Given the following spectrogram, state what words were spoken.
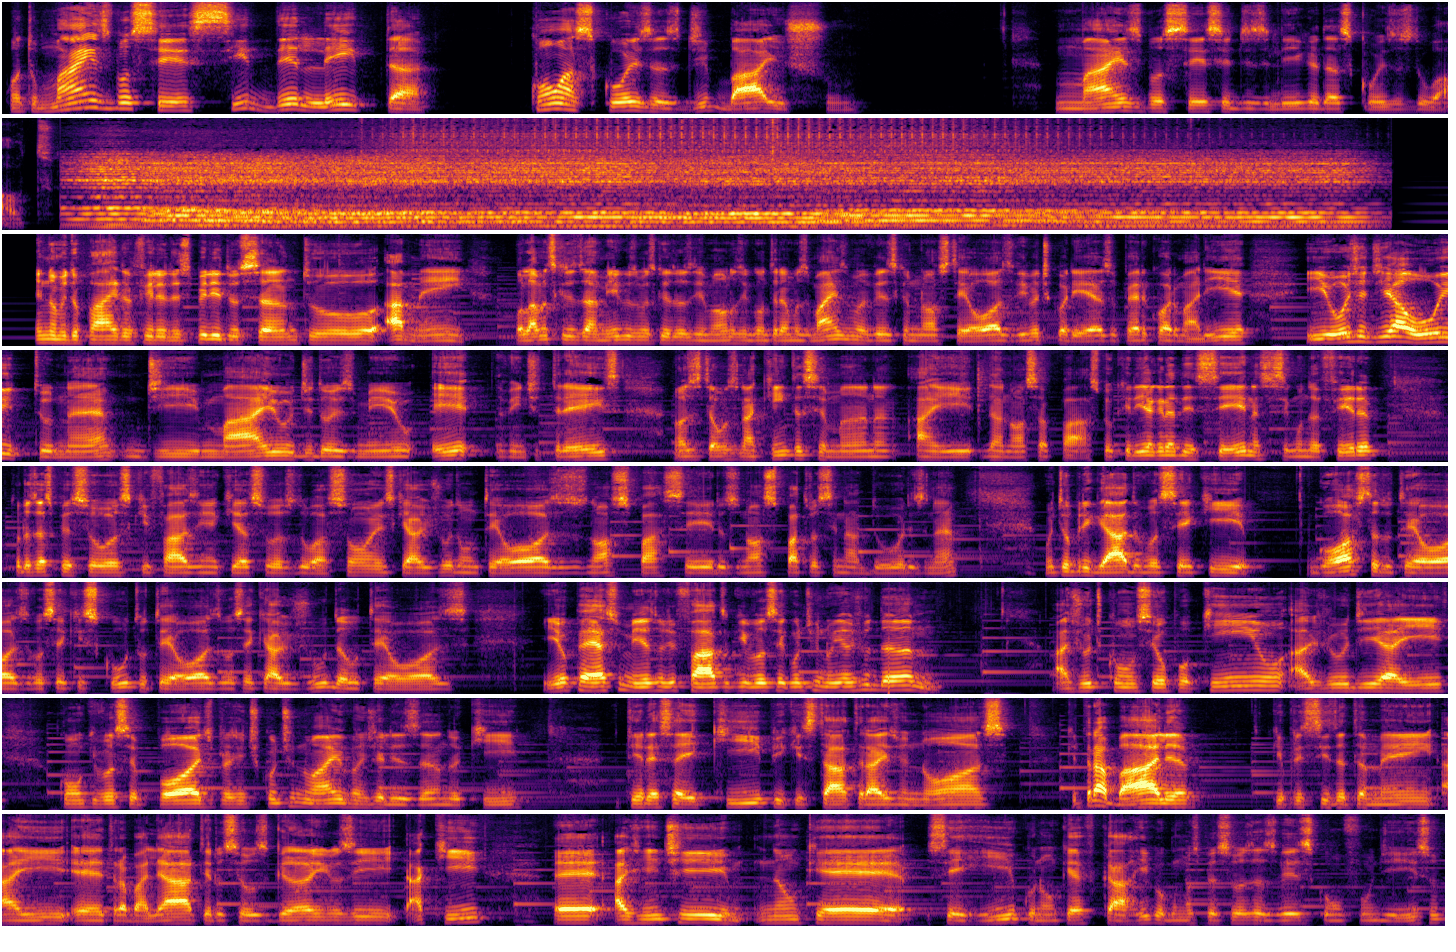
Quanto mais você se deleita com as coisas de baixo, mais você se desliga das coisas do alto. Em nome do Pai, do Filho e do Espírito Santo. Amém. Olá, meus queridos amigos, meus queridos irmãos, nos encontramos mais uma vez aqui no nosso Teós, Viva de Coriés, o Percor Maria, e hoje é dia 8 né, de maio de 2023, nós estamos na quinta semana aí da nossa Páscoa. Eu queria agradecer nessa segunda-feira todas as pessoas que fazem aqui as suas doações, que ajudam o Teós, os nossos parceiros, os nossos patrocinadores, né? Muito obrigado você que gosta do Teose, você que escuta o Teose, você que ajuda o Teose. E eu peço mesmo de fato que você continue ajudando. Ajude com o seu pouquinho, ajude aí com o que você pode para a gente continuar evangelizando aqui, ter essa equipe que está atrás de nós, que trabalha, que precisa também aí é, trabalhar, ter os seus ganhos e aqui é, a gente não quer ser rico, não quer ficar rico. Algumas pessoas às vezes confundem isso,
